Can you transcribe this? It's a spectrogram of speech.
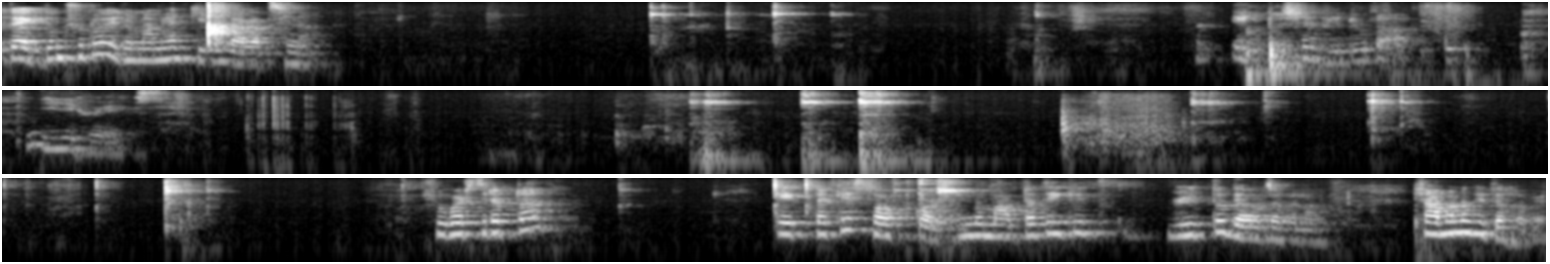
এটা তো একদম ছোট এই জন্য আমি আর কেটে লাগাচ্ছি না। এই পাশের ভিডিওটা ই হয়ে গেছে। সুগার সিরাপটা কেকটাকে সফট করে, কিন্তু মাপটাতে কি রিক্ত দেওয়া যাবে না। সামান্য দিতে হবে।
